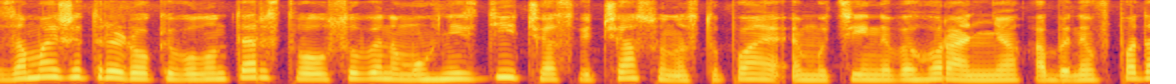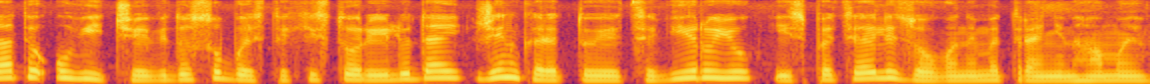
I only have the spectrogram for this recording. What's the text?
За майже три роки волонтерства у совиному гнізді час від часу наступає емоційне вигорання. Аби не впадати у відчай від особистих історій людей, жінка рятується вірою і спеціалізованими тренінгами.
